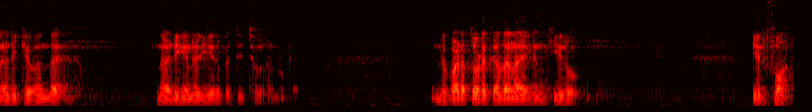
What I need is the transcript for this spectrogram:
நடிக்க வந்த நடிகை நடிகரை பற்றி சொல்லணும். இந்த படத்தோட கதாநாயகன் ஹீரோ இர்ஃபான்.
